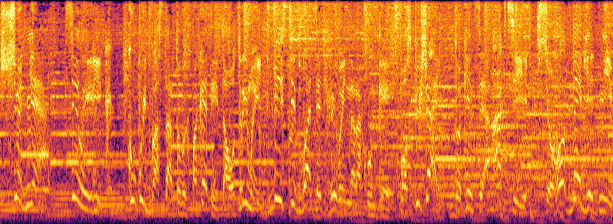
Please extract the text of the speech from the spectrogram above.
Щодня. Цілий рік. Купи два стартових пакети та отримай 220 гривень на рахунки. Поспішай! До кінця акції всього 9 днів.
